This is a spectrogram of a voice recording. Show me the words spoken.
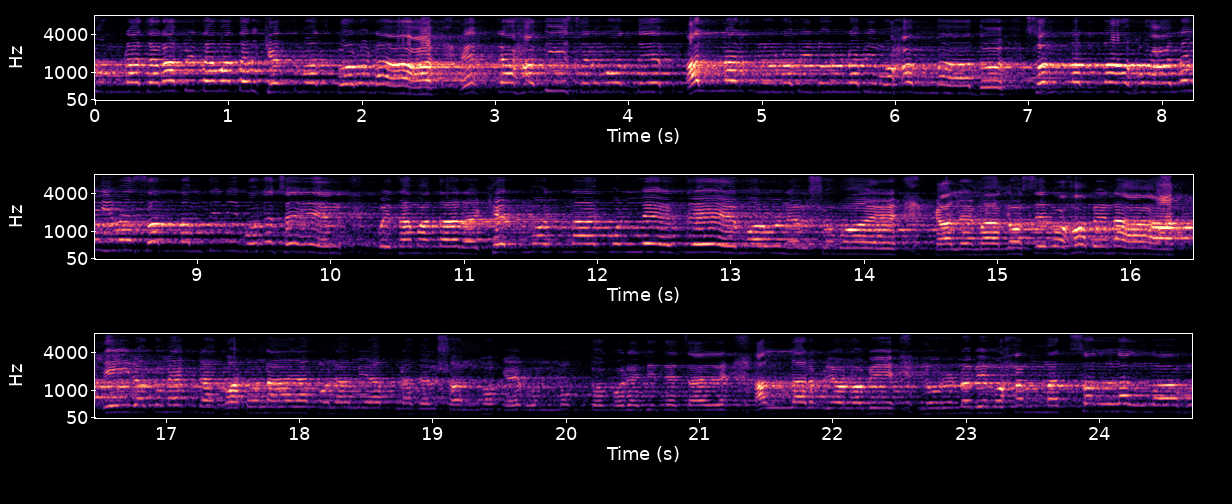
তোমরা যারা পিতা মাতার খেদমত করো না, একটা হাদিসের মধ্যে আল্লাহর প্রিয় নবী, নুর নবী মোহাম্মদ সাল্লাল্লাহু ওয়াসাল্লাম তিনি বলেছেন পিতা মাতার খেদমত না করলে যে মরণের সময় কালেমা নসিব হবে না। এই রকম একটা ঘটনা এখন আমি আপনাদের সম্মুখে উন্মুক্ত করে দিতে চাই। আল্লাহর প্রিয় নবী, নূর নবী মোহাম্মদ সাল্লাল্লাহু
